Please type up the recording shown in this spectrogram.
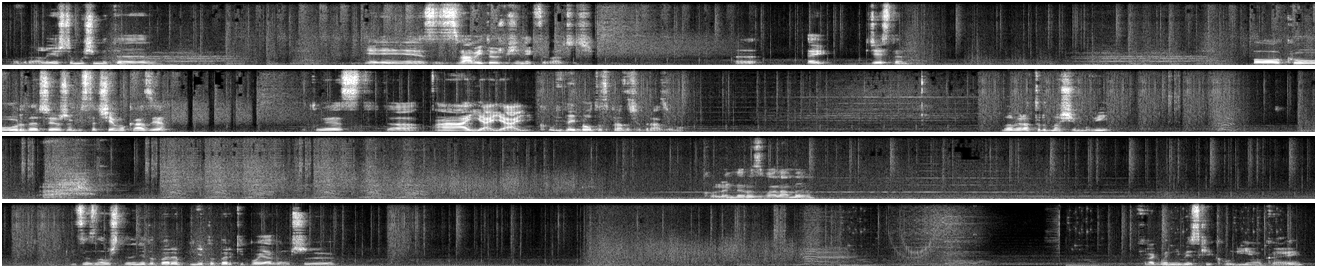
Dobra, ale jeszcze musimy te... Nie, nie, nie, nie, z, z wami to już mi się nie chce walczyć. E, ej, gdzie jestem? O kurde, czy ja już straciłem okazję? Tu jest? Ta... Ajajaj. Kurde, i było to sprawdzać od razu, no. Dobra, trudno się mówi. Kolejne rozwalamy. I co, znowu się te nietopery, nietoperki pojawią, czy... Fragment niebieskiej kuli, okej.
